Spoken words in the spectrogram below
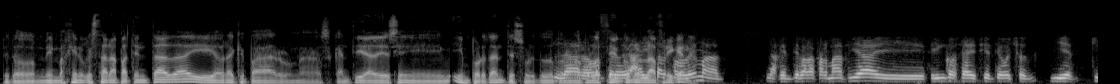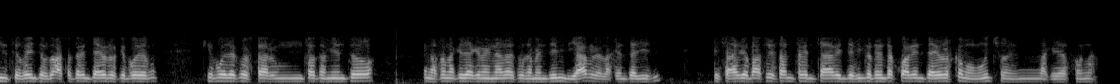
Pero me imagino que estará patentada y habrá que pagar unas cantidades eh, importantes, sobre todo para una población como la africana. Problema. La gente va a la farmacia y 5, 6, 7, 8, 10, 15, 20, hasta 30 euros que puede, que puede costar un tratamiento en la zona aquella que no hay nada es totalmente inviable. La gente allí el salario base está en 30, 25, 30, 40 euros como mucho en aquella zona.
